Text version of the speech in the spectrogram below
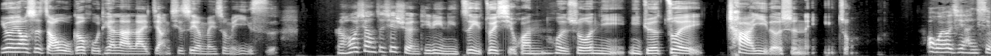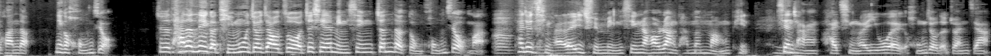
因为要是找五个胡天蓝来讲，其实也没什么意思。然后像这些选题里，你自己最喜欢，或者说你你觉得最诧异的是哪一种？哦，我有一期很喜欢的那个红酒，就是他的那个题目就叫做“这些明星真的懂红酒吗？”嗯，他就请来了一群明星，然后让他们盲品，现场还请了一位红酒的专家。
